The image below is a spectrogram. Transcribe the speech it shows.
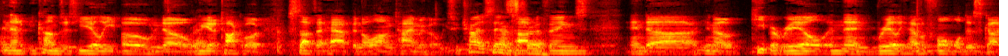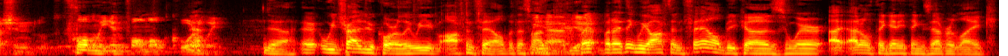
And then it becomes this yearly, oh no, we got to talk about stuff that happened a long time ago. So we try to stay on top true. of things and, uh, you know, keep it real and then really have a formal discussion, formally informal quarterly. Yeah, uh, we try to do quarterly. We often fail, but that's fine. have, yeah. But, but I think we often fail because we're, I, I don't think anything's ever like,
